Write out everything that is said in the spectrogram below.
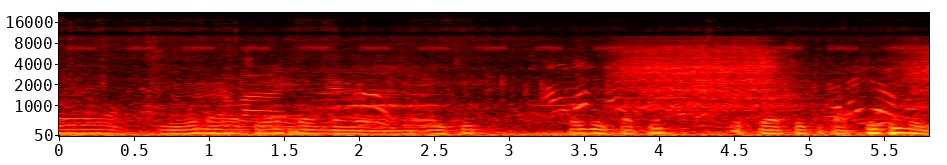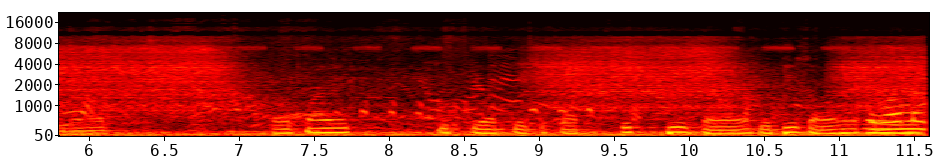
นายหนูนาเชื้อพรหมมานะครับในชุดไปอยู่กับชุดจุดตรวจจุดกัดชุดที่หนึ่งนะครับ ต่อไปจุดตรวจจุดกัดชุดที่สองจุดที่สองนะครับถือว่ามัน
